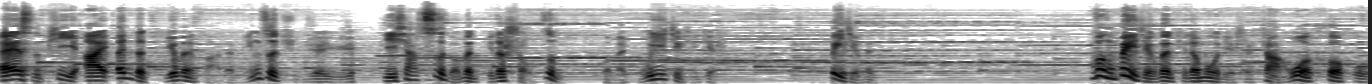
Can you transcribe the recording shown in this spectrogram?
SPIN 的提问法的名字取决于以下四个问题的首字母，我们逐一进行介绍。背景问题，问背景问题的目的是掌握客户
